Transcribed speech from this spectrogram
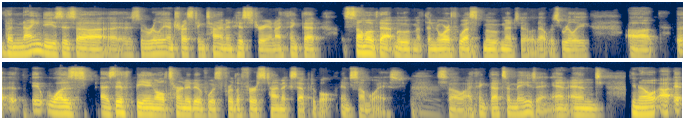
the 90s is a is a really interesting time in history and i think that some of that movement the northwest movement uh, that was really uh, uh, it was as if being alternative was for the first time acceptable in some ways. Mm. So I think that's amazing. And and you know, I,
